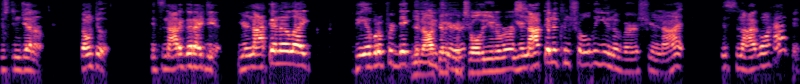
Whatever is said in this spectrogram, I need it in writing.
Just in general. Don't do it. It's not a good idea. You're not gonna like be able to predict You're not gonna control the universe. You're not gonna control the universe. You're not it's not gonna happen,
